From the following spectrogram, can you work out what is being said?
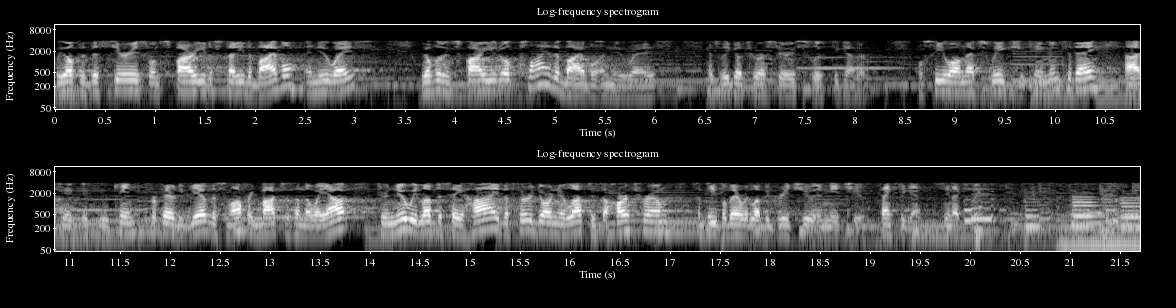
We hope that this series will inspire you to study the Bible in new ways. We hope it will inspire you to apply the Bible in new ways as we go through our series Sleuth together. We'll see you all next week as you came in today. Uh, if, you, if you came prepared to give, there's some offering boxes on the way out. If you're new, we'd love to say hi. The third door on your left is the hearth room. Some people there would love to greet you and meet you. Thanks again. See you next week.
